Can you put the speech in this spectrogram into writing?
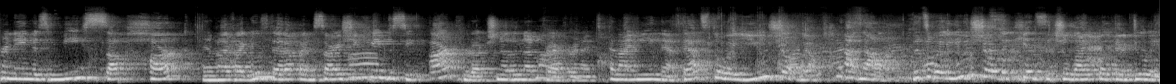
Her name is Mi Sup Hark, and if I goofed that up, I'm sorry. She came to see our production of the Nutcracker, and I, and I mean that. That's the way you show, well, not now, that's the way you show the kids that you like what they're doing.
